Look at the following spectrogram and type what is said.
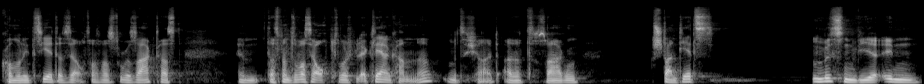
kommuniziert, das ist ja auch das, was du gesagt hast, ähm, dass man sowas ja auch zum Beispiel erklären kann, ne? mit Sicherheit. Also zu sagen, Stand jetzt müssen wir in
